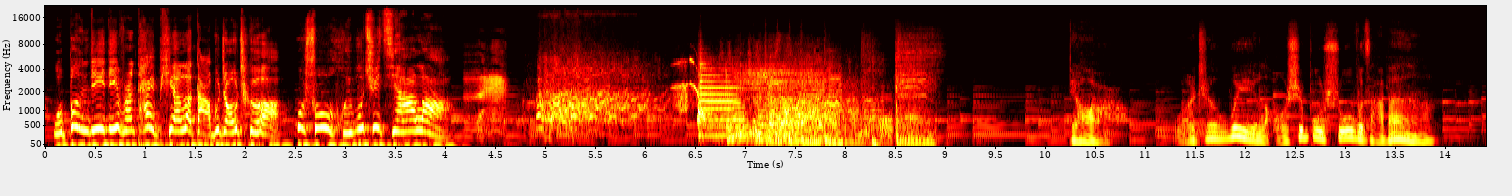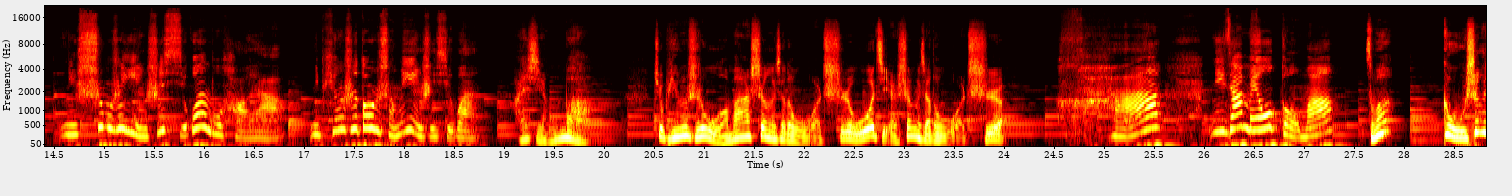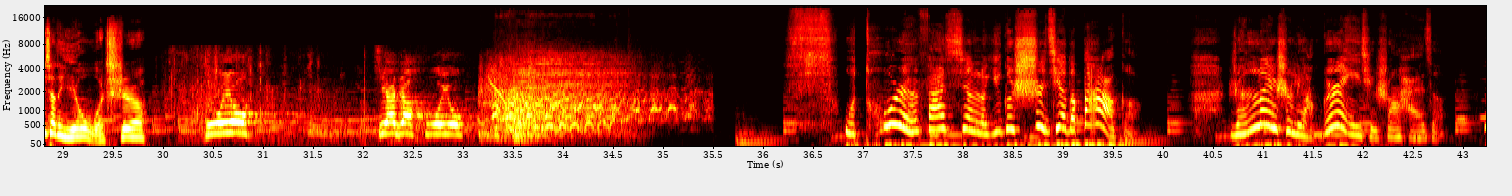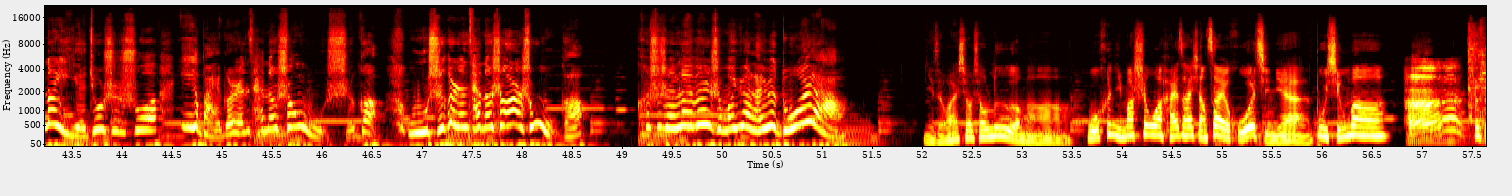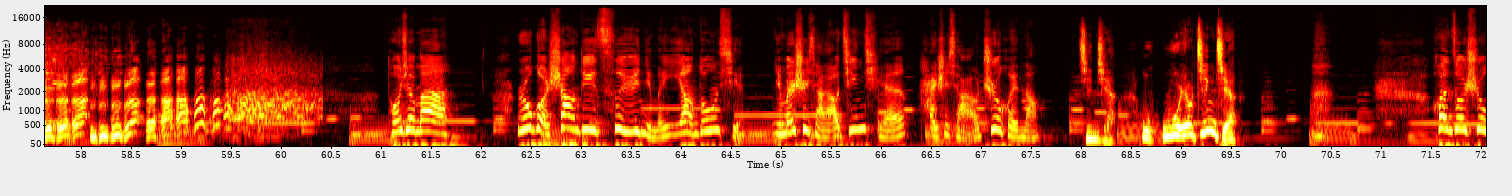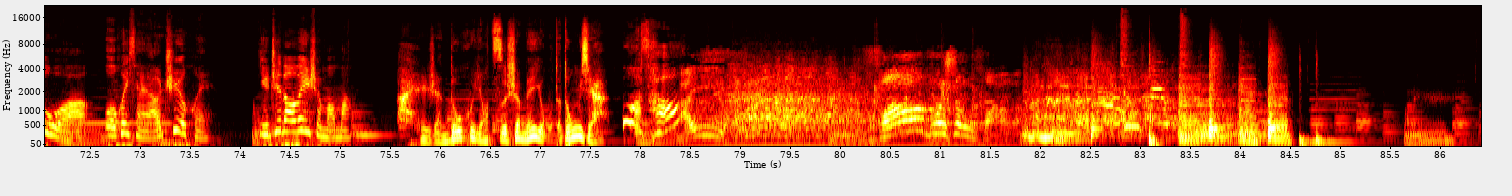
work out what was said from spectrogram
我蹦迪地方太偏了，打不着车。我说我回不去家了。雕儿，我这胃老是不舒服，咋办啊？你是不是饮食习惯不好呀？你平时都是什么饮食习惯？还行吧。就平时我妈剩下的我吃，我姐剩下的我吃。哈，你家没有狗吗？怎么，狗剩下的也有我吃？忽悠，接着忽悠。我突然发现了一个世界的 bug，人类是两个人一起生孩子，那也就是说一百个人才能生五十个，五十个人才能生二十五个。可是人类为什么越来越多呀？你在玩消消乐吗？我和你妈生完孩子还想再活几年，不行吗？同学们，如果上帝赐予你们一样东西，你们是想要金钱还是想要智慧呢？金钱，我我要金钱。换做是我，我会想要智慧。你知道为什么吗？哎，人都会要自身没有的东西。我操！哎呀，防不胜防啊！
